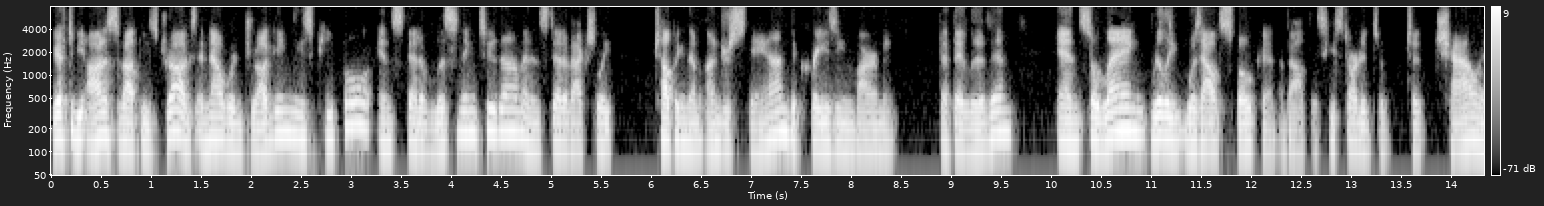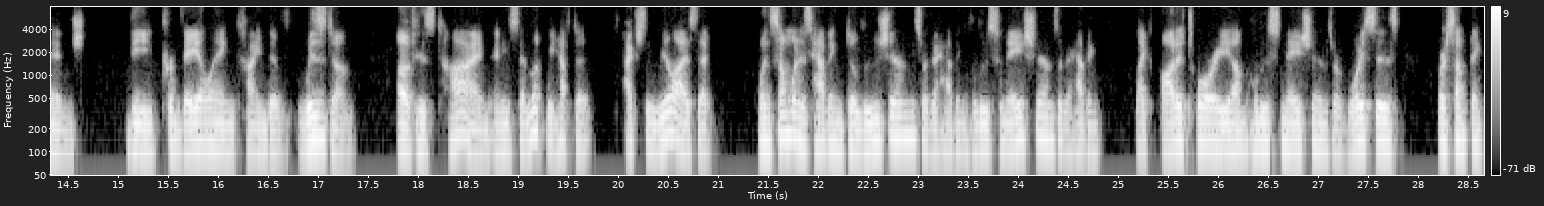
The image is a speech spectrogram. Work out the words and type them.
We have to be honest about these drugs. And now we're drugging these people instead of listening to them and instead of actually helping them understand the crazy environment that they live in. And so Laing really was outspoken about this. He started to, to challenge the prevailing kind of wisdom of his time. And he said, look, we have to actually realize that when someone is having delusions or they're having hallucinations or they're having like auditory hallucinations or voices or something,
